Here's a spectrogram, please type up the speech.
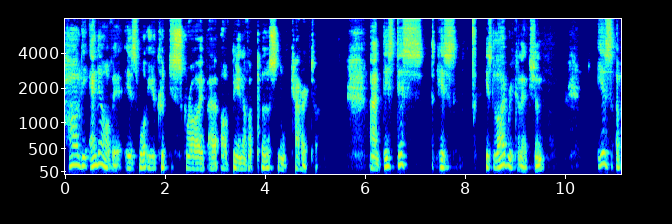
hardly any of it is what you could describe uh, of being of a personal character. And this, this, his, his library collection is a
